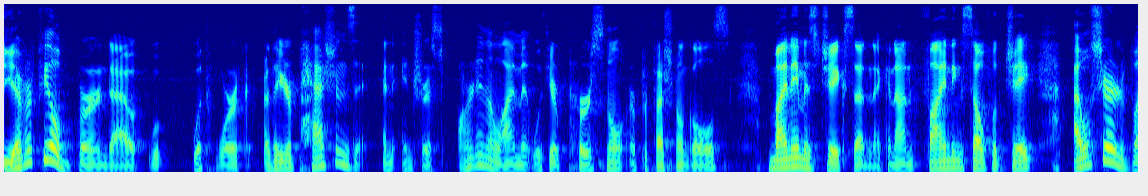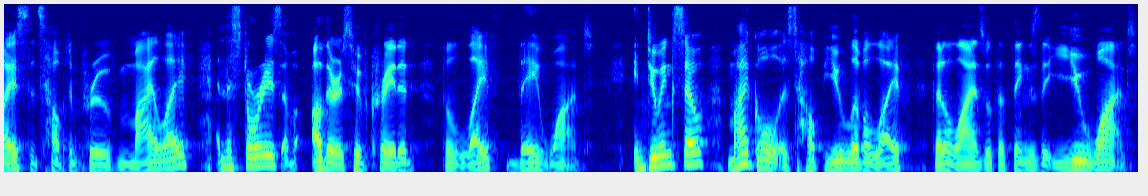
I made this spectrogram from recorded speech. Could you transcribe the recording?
Do you ever feel burned out w- with work Are there your passions and interests aren't in alignment with your personal or professional goals? My name is Jake Sudnick, and on Finding Self with Jake, I will share advice that's helped improve my life and the stories of others who've created the life they want. In doing so, my goal is to help you live a life that aligns with the things that you want.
